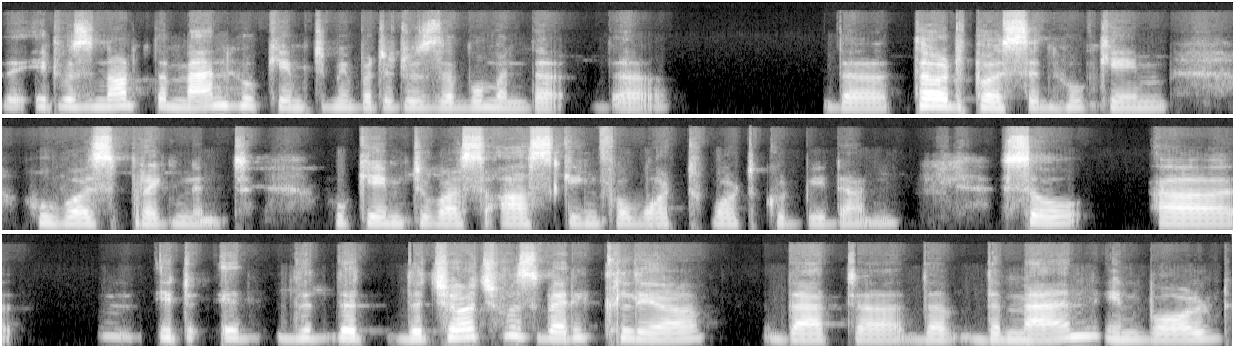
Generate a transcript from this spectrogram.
it was not the man who came to me, but it was the woman, the the the third person who came, who was pregnant, who came to us asking for what what could be done. So uh, it it the, the the church was very clear that uh, the the man involved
